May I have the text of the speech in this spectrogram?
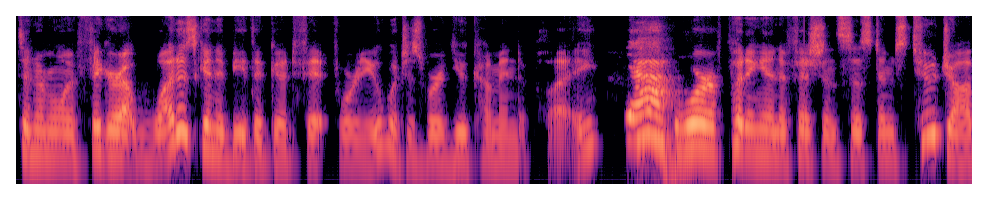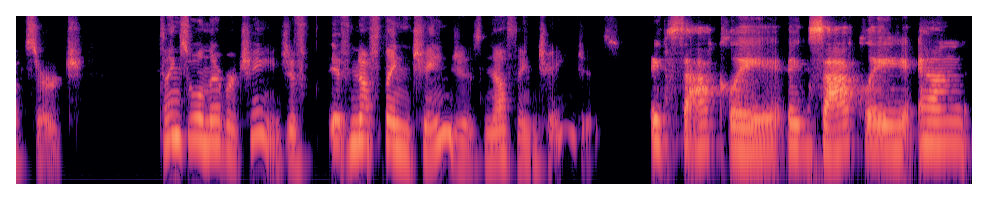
to number one figure out what is going to be the good fit for you which is where you come into play yeah. or putting in efficient systems to job search things will never change. If if nothing changes nothing changes. Exactly exactly. And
